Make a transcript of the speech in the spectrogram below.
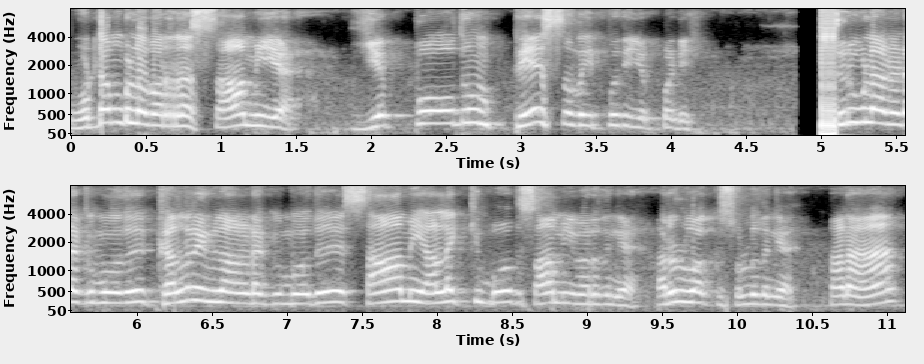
உடம்புல வர்ற சாமிய எப்போதும் பேச வைப்பது எப்படி? திருவிழா நடக்கும்போது கல்லறை விழா நடக்கும்போது சாமி அழைக்கும் போது சாமி வருதுங்க. அருள்வாக்கு சொல்லுதுங்க. ஆனா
